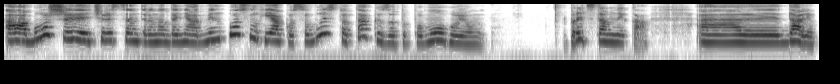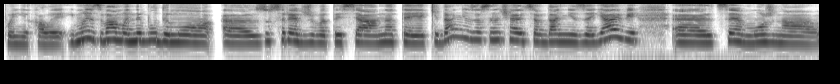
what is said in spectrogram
або ж е, через центр надання адмінпослуг як особисто, так і за допомогою представника. Е, Далі поїхали. І ми з вами не будемо е, зосереджуватися на те, які дані зазначаються в даній заяві. Е, Це можна,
